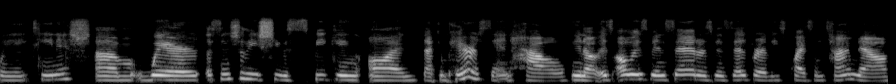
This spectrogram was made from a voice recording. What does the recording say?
2018-ish, um, where essentially she was speaking on that comparison, how, you know, it's always been said or it's been said for at least quite some time now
